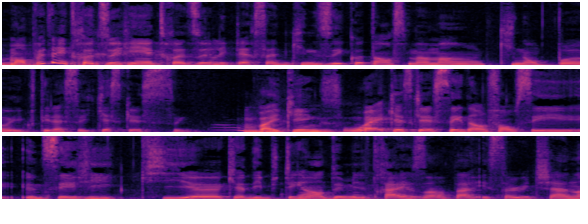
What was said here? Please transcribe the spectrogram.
Mais on peut t'introduire et introduire les personnes qui nous écoutent en ce moment, qui n'ont pas écouté la série. Qu'est-ce que c'est? Vikings. Ouais, qu'est-ce que c'est? Dans le fond, c'est une série qui, euh, qui a débuté en 2013 hein, par History Channel,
